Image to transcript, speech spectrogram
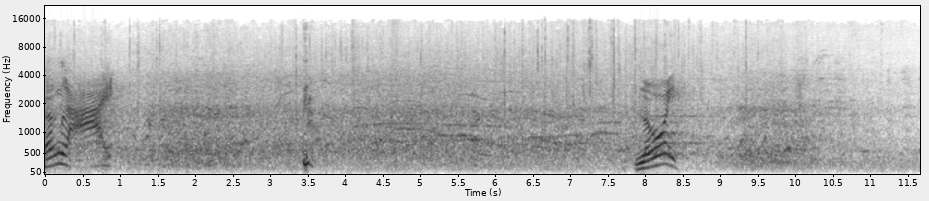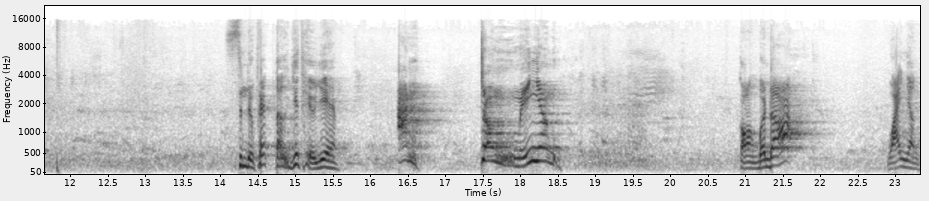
đứng lại. Lùi. Xin được phép tự giới thiệu với em. Anh trần mỹ nhân. Còn bên đó quái nhân.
